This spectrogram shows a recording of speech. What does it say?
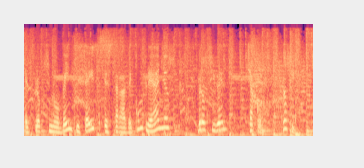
el próximo 26 estará de cumpleaños Rosibel Chacón. Rosita.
